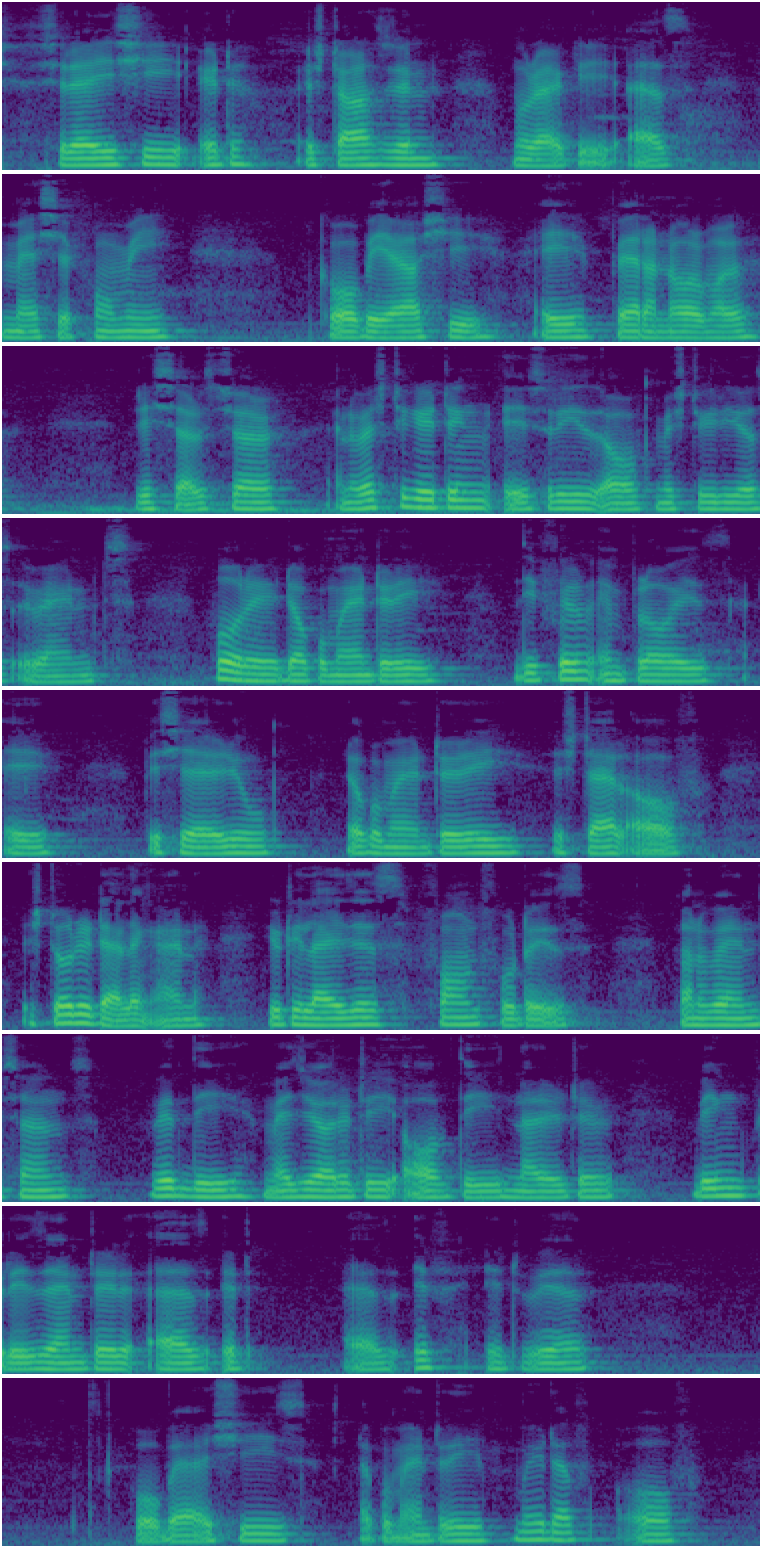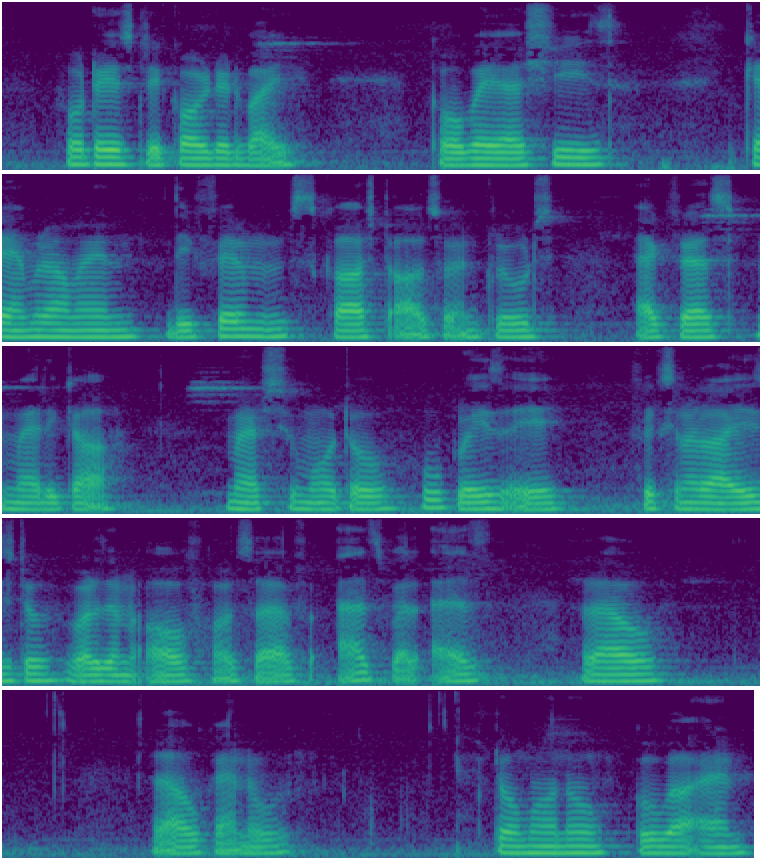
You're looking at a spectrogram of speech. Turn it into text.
It stars Jin Muraki as Masafumi Kobayashi, a paranormal researcher investigating a series of mysterious events for a documentary. The film employs a pseudo documentary style of storytelling and utilizes found footage conventions with the majority of the narrative being presented as it as if it were Kobayashi's documentary made up of footage recorded by Kobayashi's cameraman. The film's cast also includes actress Marika Matsumoto, who plays a fictionalized version of herself, as well as Rao Rao Kano, Tomono Kuga, and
